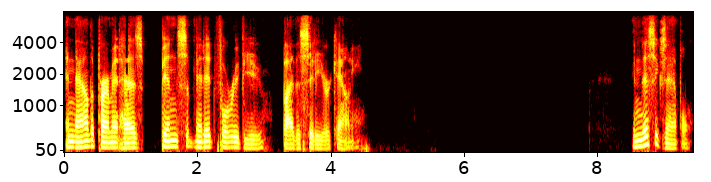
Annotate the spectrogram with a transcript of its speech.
And now the permit has been submitted for review by the city or county. In this example,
